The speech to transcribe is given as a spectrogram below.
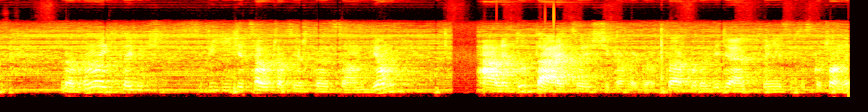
Dobra, no i tutaj widzicie, cały czas jest ten sam biom. Ale tutaj, co jest ciekawego, to akurat wiedziałem, tutaj nie jestem zaskoczony,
